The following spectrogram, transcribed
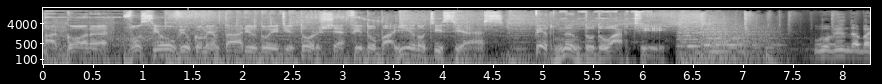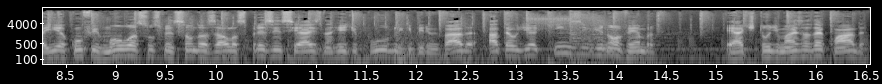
Agora você ouve o comentário do editor-chefe do Bahia Notícias, Fernando Duarte. O governo da Bahia confirmou a suspensão das aulas presenciais na rede pública e privada até o dia 15 de novembro. É a atitude mais adequada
